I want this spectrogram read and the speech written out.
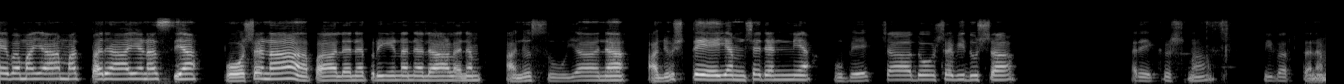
ഏവ മയാ മത്പരായണസ്യ പോഷണ പാലന പ്രീണനലാളനം അനുസൂയാന അനുഷ്ഠേയം ശരണ്യ ഉപേക്ഷാദോഷ വിദുഷ ഹരേ കൃഷ്ണ വിവർത്തനം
